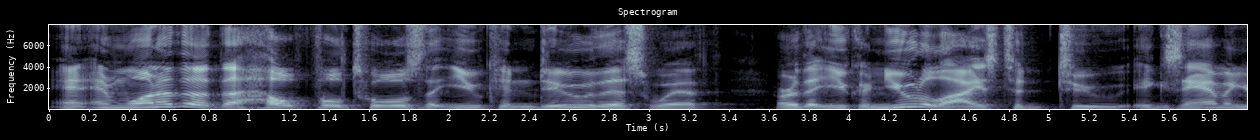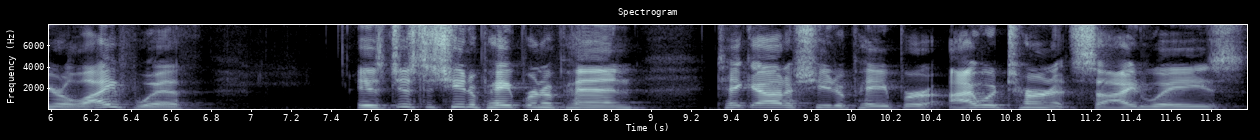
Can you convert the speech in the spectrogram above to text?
and, and one of the, the helpful tools that you can do this with, or that you can utilize to, to examine your life with, is just a sheet of paper and a pen. Take out a sheet of paper. I would turn it sideways,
